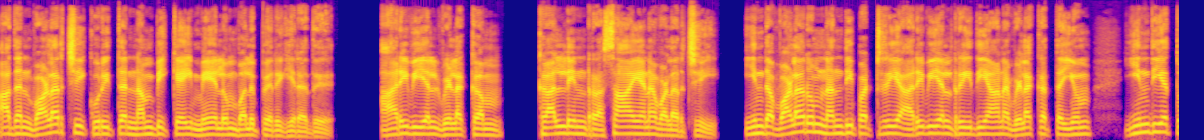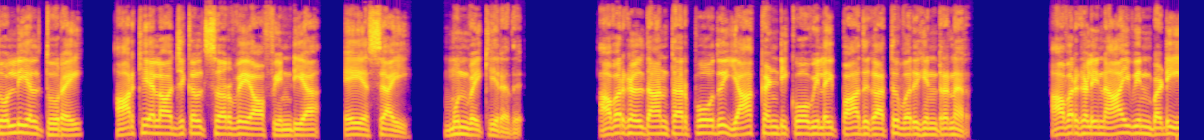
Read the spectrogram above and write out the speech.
அதன் வளர்ச்சி குறித்த நம்பிக்கை மேலும் வலுப்பெறுகிறது. அறிவியல் விளக்கம் கல்லின் ரசாயன வளர்ச்சி. இந்த வளரும் நந்தி பற்றிய அறிவியல் ரீதியான விளக்கத்தையும் இந்திய தொல்லியல் துறை archaeological survey of India ASI முன்வைக்கிறது. அவர்கள்தான் தற்போது யாக்கண்டி கோவிலை பாதுகாத்து வருகின்றனர். அவர்களின் ஆய்வின்படி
